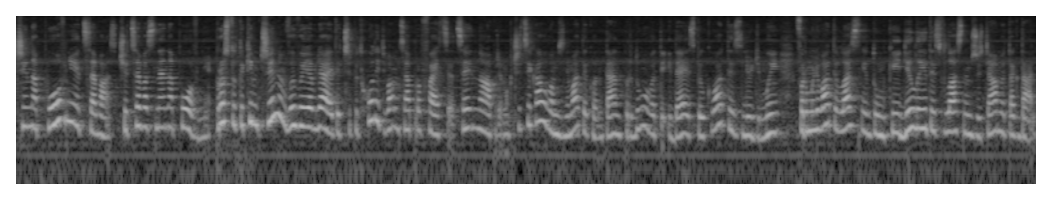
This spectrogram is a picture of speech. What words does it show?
чи наповнює це вас, чи це вас не наповнює. Просто таким чином ви виявляєте, чи підходить вам ця професія, цей напрямок, чи цікаво вам знімати контент, придумувати ідеї, спілкуватися з людьми, формулювати власні думки, ділитись власним життям і так далі.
